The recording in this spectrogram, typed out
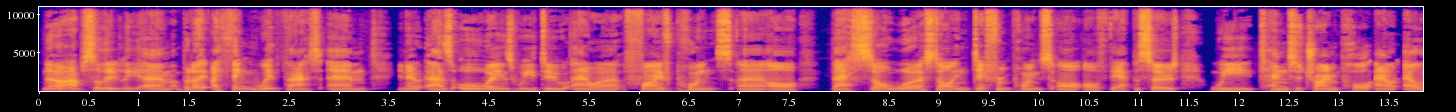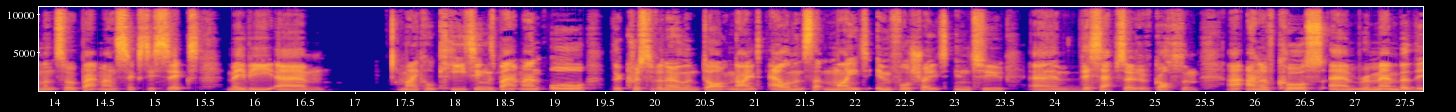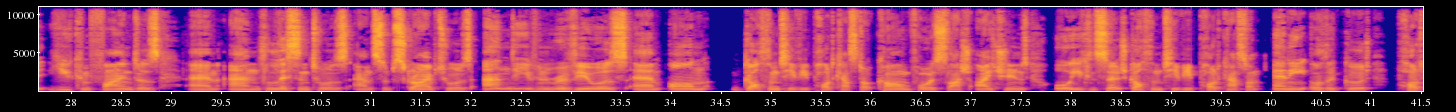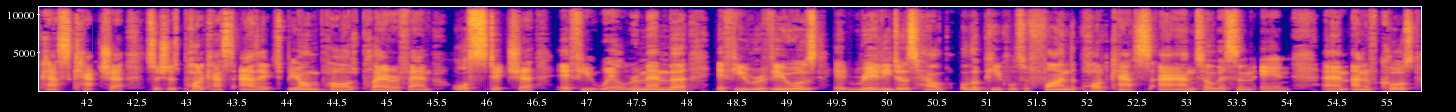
No, absolutely. Um, but I, I think with that, um, you know, as always, we do our five points, uh, our best or worst or indifferent points of, of, the episode. We tend to try and pull out elements of Batman 66, maybe, um, Michael Keaton's Batman or the Christopher Nolan Dark Knight elements that might infiltrate into um, this episode of Gotham. Uh, and of course, um, remember that you can find us um, and listen to us and subscribe to us and even review us um, on gothamtvpodcast.com forward slash iTunes, or you can search Gotham TV Podcast on any other good podcast catcher, such as Podcast Addict, Beyond Pod, Player FM, or Stitcher, if you will. Remember, if you review us, it really does help other people to find the podcast and to listen in. Um, and of course,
